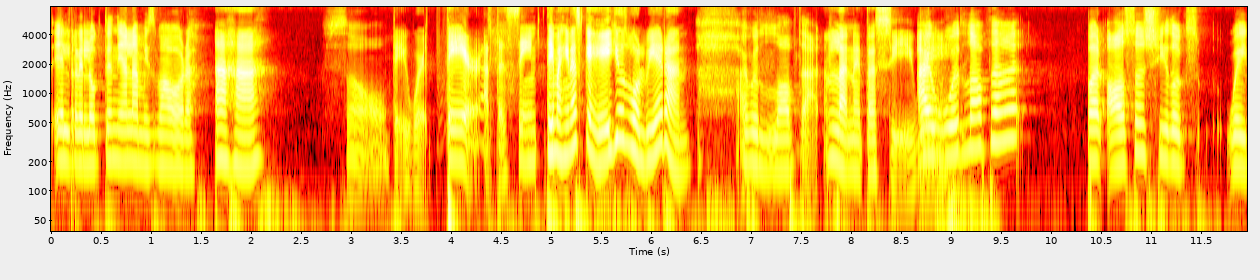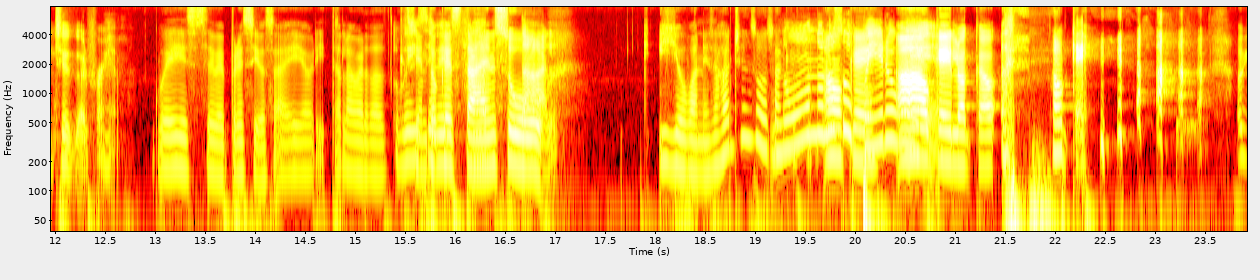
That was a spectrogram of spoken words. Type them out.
el reloj tenía la misma hora. Ajá. So, They were there at the same. ¿Te imaginas que ellos volvieran? I would love that. La neta, sí, I güey. would love that. But also she looks way too good for him. Güey, se ve preciosa ella ahorita, la verdad. Se Siento que está en su. ¿Y yo, Vanessa Hutchins o Zac No, Efron? no lo Ah, ok. supero, Ah, güey. ok, lo acabo. ok. ok,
